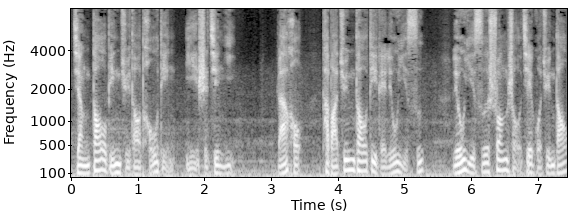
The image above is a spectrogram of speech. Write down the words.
将刀柄举到头顶以示敬意。然后他把军刀递给刘易斯，刘易斯双手接过军刀。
